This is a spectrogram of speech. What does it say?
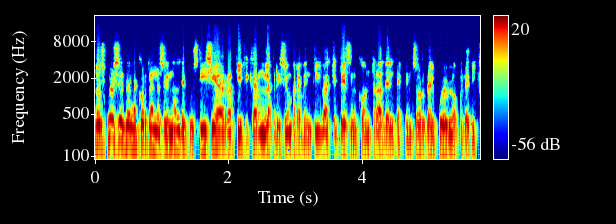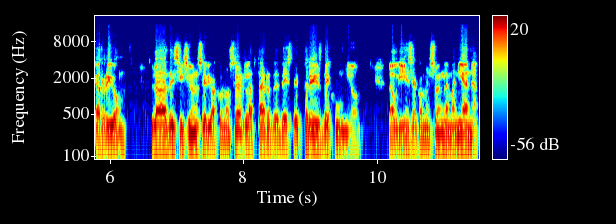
Los jueces de la Corte Nacional de Justicia ratificaron la prisión preventiva que pesa en contra del defensor del pueblo Freddy Carrión. La decisión se dio a conocer la tarde de este 3 de junio. La audiencia comenzó en la mañana.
